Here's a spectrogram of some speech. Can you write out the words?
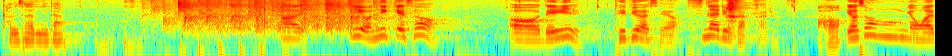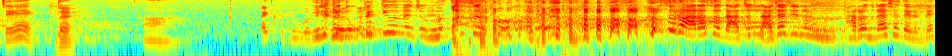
감사합니다. 아, 이 언니께서 어, 내일 데뷔하세요. 시나리오 작가로. 아, 여성 영화제에 네. 아, 이렇게 높이 띄우면 좀 스스로 스스로 알아서 낮아, 낮아지는 발언을 하셔야 되는데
